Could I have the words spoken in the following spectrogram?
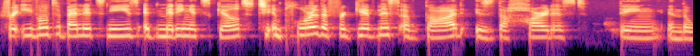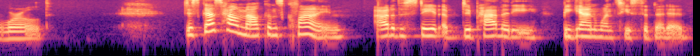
For evil to bend its knees, admitting its guilt, to implore the forgiveness of God is the hardest thing in the world. Discuss how Malcolm's climb out of the state of depravity began once he submitted.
